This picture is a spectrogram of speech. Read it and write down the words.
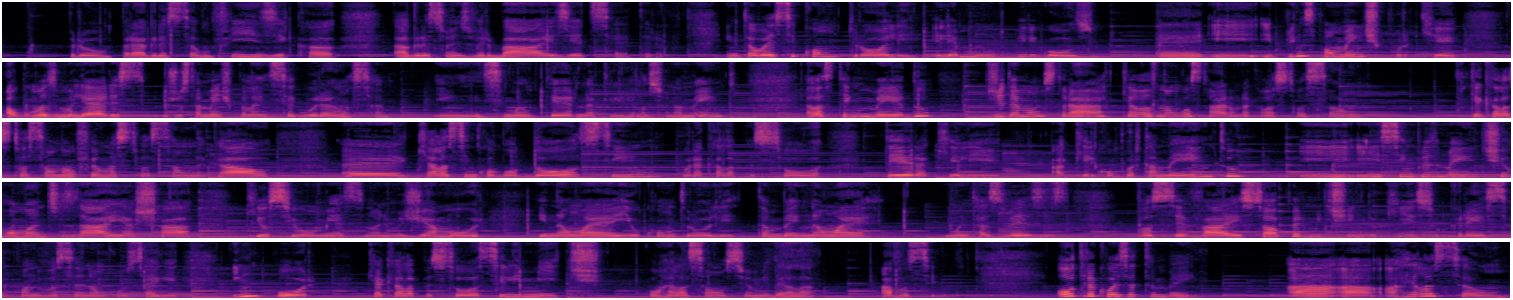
para agressão física, agressões verbais e etc. Então esse controle ele é muito perigoso é, e, e principalmente porque algumas mulheres, justamente pela insegurança em, em, se manter naquele relacionamento, elas têm medo de demonstrar que elas não gostaram daquela situação, que aquela situação não foi uma situação legal, é, que ela se incomodou sim por aquela pessoa ter aquele, aquele comportamento e, e simplesmente romantizar e achar que o ciúme é sinônimo de amor e não é, e o controle também não é. Muitas vezes você vai só permitindo que isso cresça quando você não consegue impor que aquela pessoa se limite com relação ao ciúme dela a você. Outra coisa também, a, a, a relação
